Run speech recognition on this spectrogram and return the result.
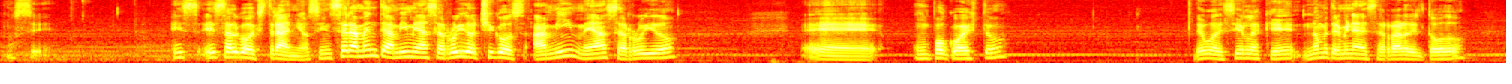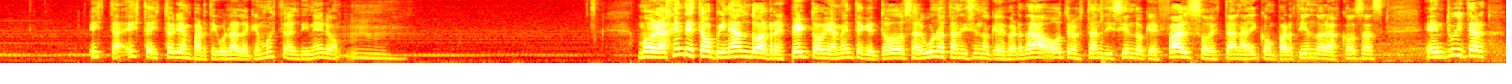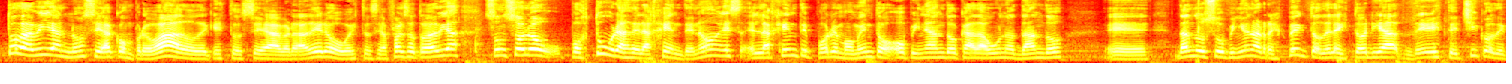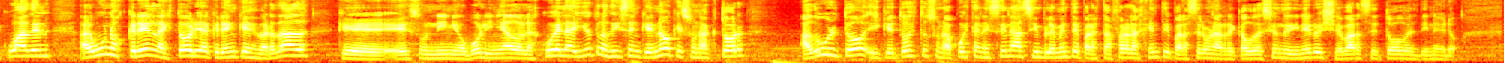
No sé. Es, es algo extraño. Sinceramente a mí me hace ruido, chicos. A mí me hace ruido. Eh, un poco esto. Debo decirles que no me termina de cerrar del todo. Esta, esta historia en particular, la que muestra el dinero. mm. Bueno, la gente está opinando al respecto, obviamente que todos, algunos están diciendo que es verdad, otros están diciendo que es falso, están ahí compartiendo las cosas en Twitter. Todavía no se ha comprobado de que esto sea verdadero o esto sea falso, todavía son solo posturas de la gente, ¿no? Es la gente por el momento opinando, cada uno dando eh, dando su opinión al respecto de la historia de este chico de Quaden. Algunos creen la historia, creen que es verdad, que es un niño bolineado en la escuela, y otros dicen que no, que es un actor adulto y que todo esto es una puesta en escena simplemente para estafar a la gente y para hacer una recaudación de dinero y llevarse todo el dinero.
